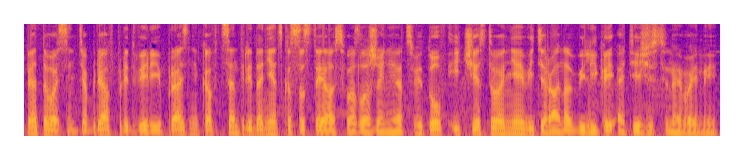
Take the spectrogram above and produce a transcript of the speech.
5 сентября в преддверии праздника в центре Донецка состоялось возложение цветов и чествование ветеранов Великой Отечественной войны.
